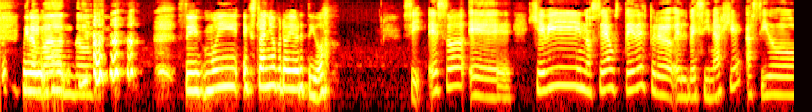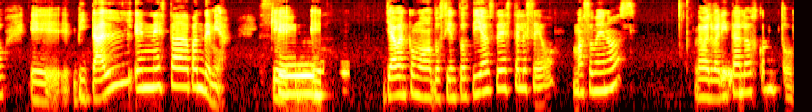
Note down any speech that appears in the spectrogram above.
grabando. Sí, muy extraño pero divertido. Sí, eso, eh, heavy, no sé a ustedes, pero el vecinaje ha sido eh, vital en esta pandemia. Que Sí. eh, ya van como 200 días de este leseo, más o menos. La Barbarita los contó.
